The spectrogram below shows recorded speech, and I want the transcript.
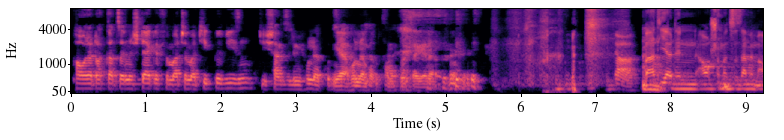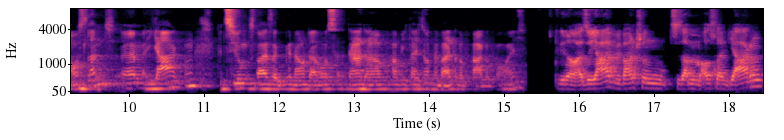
Paul hat doch gerade seine Stärke für Mathematik bewiesen, die Chance ist nämlich 100%. Ja, 100 Prozent größer, genau. Ja, Wart ihr denn auch schon mal zusammen im Ausland ähm, jagen? Beziehungsweise genau daraus, da, da habe ich gleich noch eine weitere Frage für euch. genau, also ja, wir waren schon zusammen im Ausland jagen,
